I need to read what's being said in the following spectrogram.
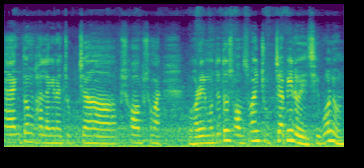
একদম ভালো লাগে না, চুপচাপ, সব সময়। ঘরের মধ্যে তো সব সময় চুপচাপই রয়েছি, বলুন।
